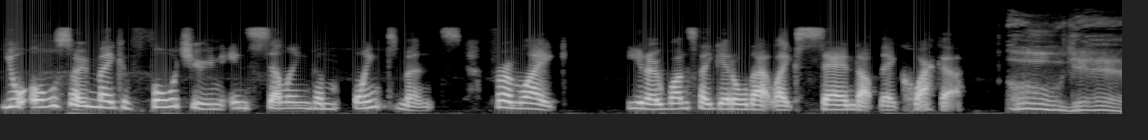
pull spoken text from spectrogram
you'll also make a fortune in selling them ointments from like, you know, once they get all that like sand up their quacker. Oh yeah.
